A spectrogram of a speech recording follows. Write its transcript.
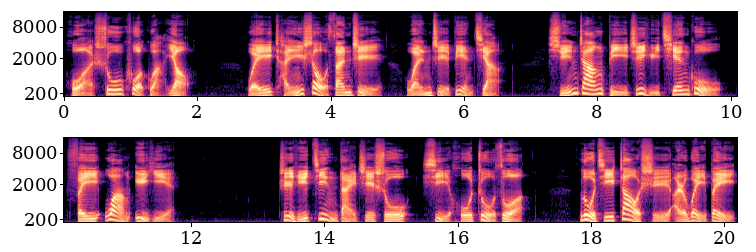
或疏阔寡要，为陈寿三志，文质变洽，寻章比之于千故，非妄欲也。至于近代之书，系乎著作，陆机诏史而未备。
